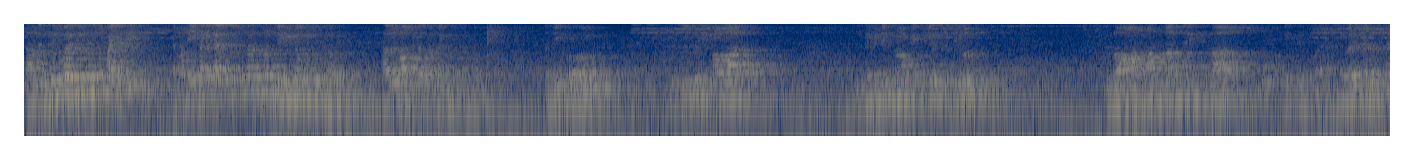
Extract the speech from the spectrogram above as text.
তাহলে 0 বাই 0 যেহেতু পাইছি, এখন এখানে ক্যালকুলেশন করার জন্য লিমিটও করতে হবে। তাহলে লবটা সাপ্লাই করতে হবে। তো লিখো e to the power limitation of x tends to 0 ln 1 plus x plus x square divided by হচ্ছে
